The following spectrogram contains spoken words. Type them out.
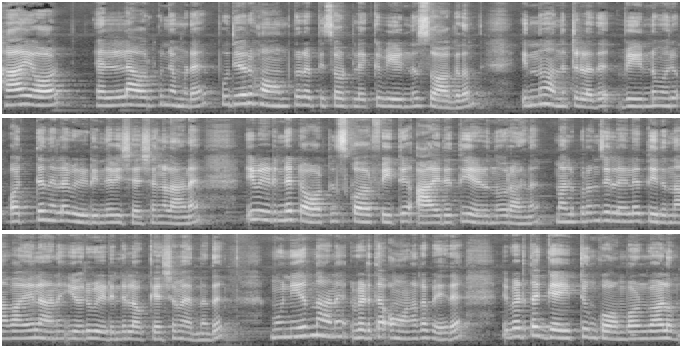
ഹായ് ഓൾ. എല്ലാവർക്കും നമ്മുടെ പുതിയൊരു ഹോം ടൂർ എപ്പിസോഡിലേക്ക് വീണ്ടും സ്വാഗതം. ഇന്ന് വന്നിട്ടുള്ളത് വീണ്ടും ഒരു ഒറ്റ നില വീടിന്റെ വിശേഷങ്ങളാണ്. ഈ വീടിന്റെ ടോട്ടൽ സ്ക്വയർ ഫീറ്റ് ആയിരത്തി എഴുന്നൂറാണ്. മലപ്പുറം ജില്ലയിലെ തിരുനാവായലാണ് ഈ ഒരു വീടിന്റെ ലൊക്കേഷൻ വരുന്നത്. മുനീർ എന്നാണ് ഇവിടുത്തെ ഓണറുടെ പേര്. ഇവിടുത്തെ ഗേറ്റും കോമ്പൗണ്ട് വാളും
